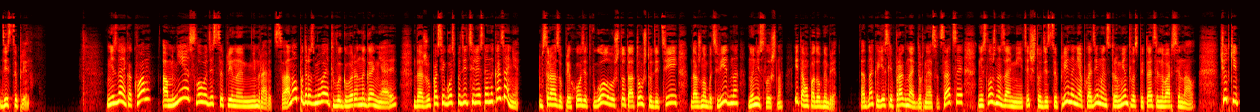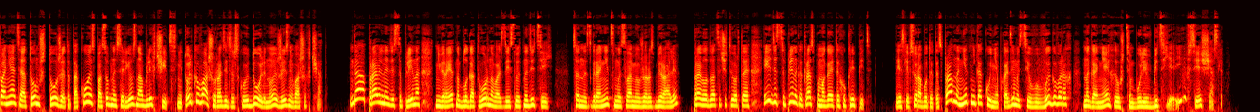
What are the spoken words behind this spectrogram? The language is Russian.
Дисциплина. Не знаю, как вам, а мне слово «дисциплина» не нравится. Оно подразумевает выговоры, нагоняя, даже, упаси Господи, телесное наказание. Сразу приходит в голову что-то о том, что детей должно быть видно, но не слышно, и тому подобный бред. Однако, если прогнать дурные ассоциации, несложно заметить, что дисциплина – необходимый инструмент воспитательного арсенала. Четкие понятия о том, что же это такое, способны серьезно облегчить не только вашу родительскую долю, но и жизнь ваших чад. Да, правильная дисциплина невероятно благотворно воздействует на детей. Ценность границ мы с вами уже разбирали, правило 24, и дисциплина как раз помогает их укрепить. Если все работает исправно, нет никакой необходимости в выговорах, нагоняях и уж тем более в битье, и все счастливы.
